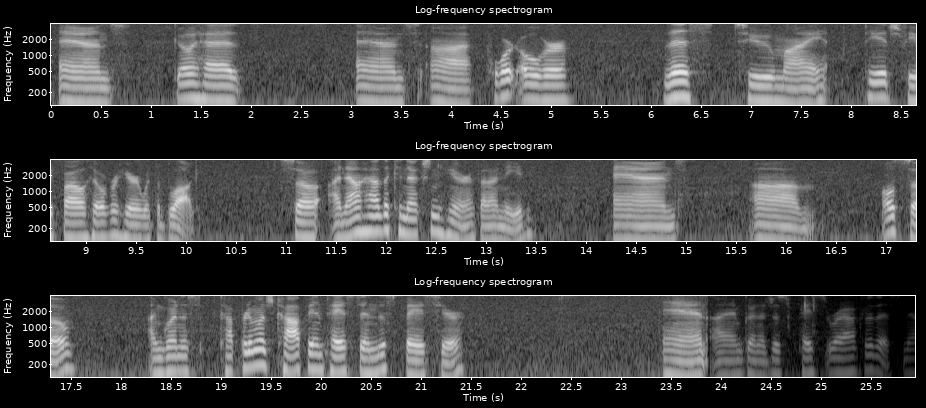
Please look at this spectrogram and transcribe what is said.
and go ahead and uh, port over this to my PHP file over here with the blog. So I now have the connection here that I need and um, also I'm going to pretty much copy and paste in this base here and I am going to just paste it right after this. Now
